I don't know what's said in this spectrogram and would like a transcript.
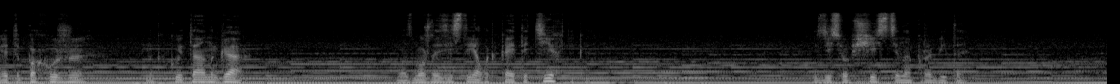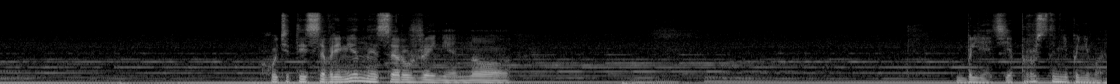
Это похоже на какой-то ангар. Возможно, здесь стояла какая-то техника. Здесь вообще стена пробита. Хоть это и современное сооружение, но Блять, я просто не понимаю.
